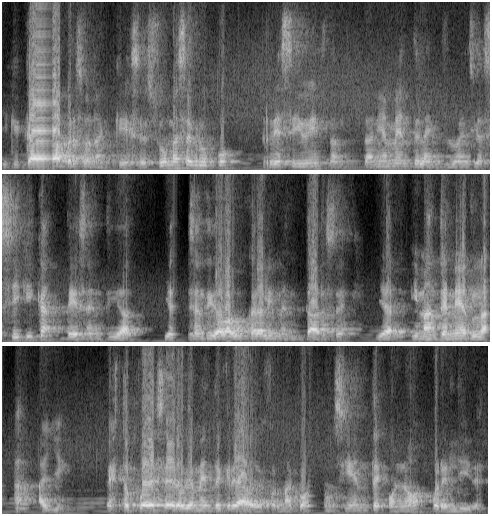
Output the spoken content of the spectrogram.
y que cada persona que se suma a ese grupo recibe instantáneamente la influencia psíquica de esa entidad y esa entidad va a buscar alimentarse y, mantenerla allí. Esto puede ser obviamente creado de forma consciente o no por el líder,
